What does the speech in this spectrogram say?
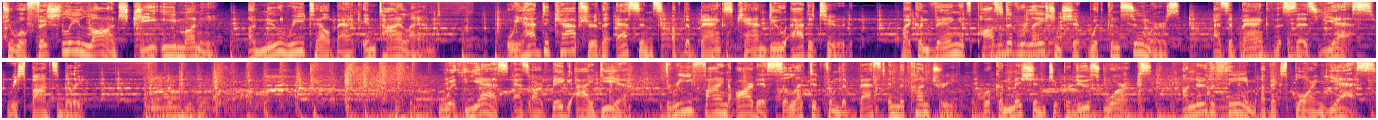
to officially launch GE Money, a new retail bank in Thailand. We had to capture the essence of the bank's can do attitude by conveying its positive relationship with consumers as a bank that says yes responsibly. With Yes as our big idea, three fine artists selected from the best in the country were commissioned to produce works under the theme of exploring Yes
